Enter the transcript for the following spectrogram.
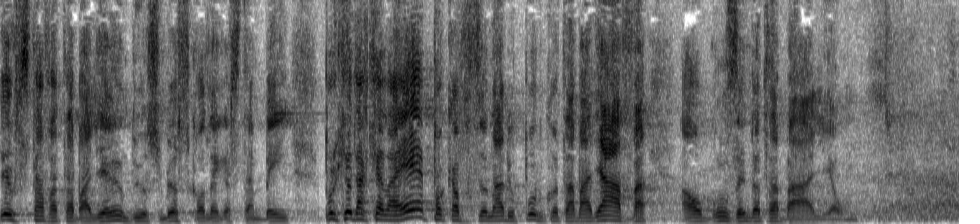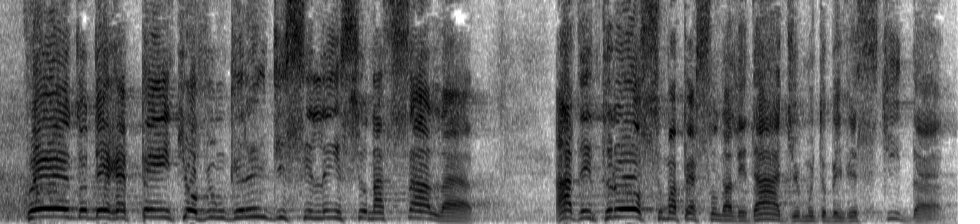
eu estava trabalhando e os meus colegas também, porque naquela época funcionário público trabalhava, alguns ainda trabalham. Quando de repente houve um grande silêncio na sala, adentrou-se uma personalidade muito bem vestida,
